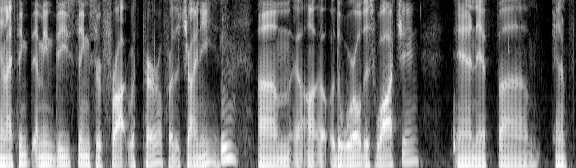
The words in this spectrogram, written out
and I think, I mean, these things are fraught with peril for the Chinese. Um, uh, the world is watching, and if um, and if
